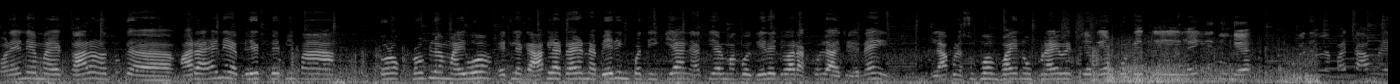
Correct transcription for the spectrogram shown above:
પણ એને એમાં એક કારણ હતું કે મારા હે ને બ્લેક બેબીમાં થોડોક પ્રોબ્લેમ આવ્યો. એટલે કે આગલા ટાયરના બેરિંગ પતી ગયા ને અત્યારમાં કોઈ ગેરેજવાળા ખુલ્લા છે નહીં. એટલે આપણે શુભમભાઈનું પ્રાઇવેટ જે એરપોર્ટેથી લઈ લીધું છે. અને હવે પાછા આપણે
